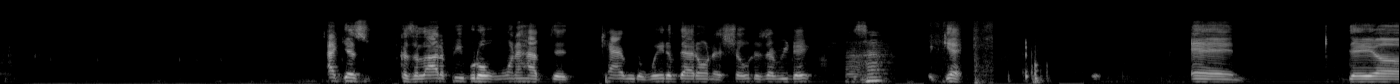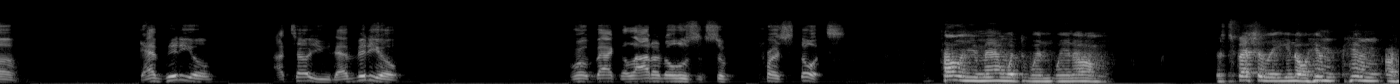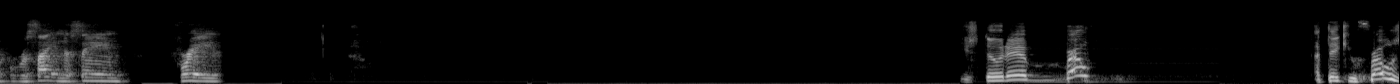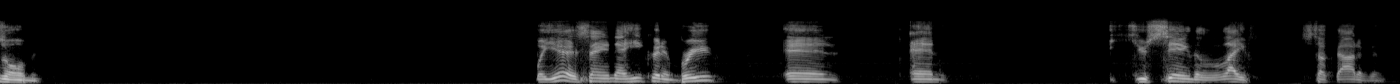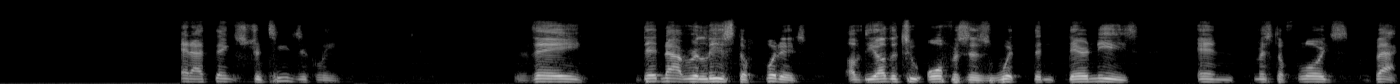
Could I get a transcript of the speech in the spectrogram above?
I guess because a lot of people don't want to have to carry the weight of that on their shoulders every day, Mhm. forget. And they uh that video, I tell you, that video brought back a lot of those suppressed thoughts. I'm telling you, man, with when when um, especially you know him him uh, reciting the same phrase. You still there, bro? I think you froze on me. But yeah, saying that he couldn't breathe and and you're seeing the life sucked out of him. And I think strategically they did not release the footage of the other two officers with the, their knees in Mr. Floyd's back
